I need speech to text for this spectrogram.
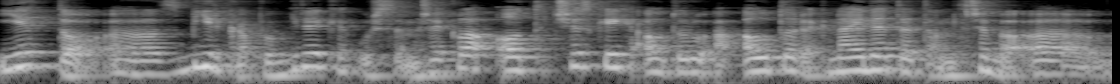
Je to uh, sbírka povídek, jak už jsem řekla, od českých autorů a autorek. Najdete tam třeba uh,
